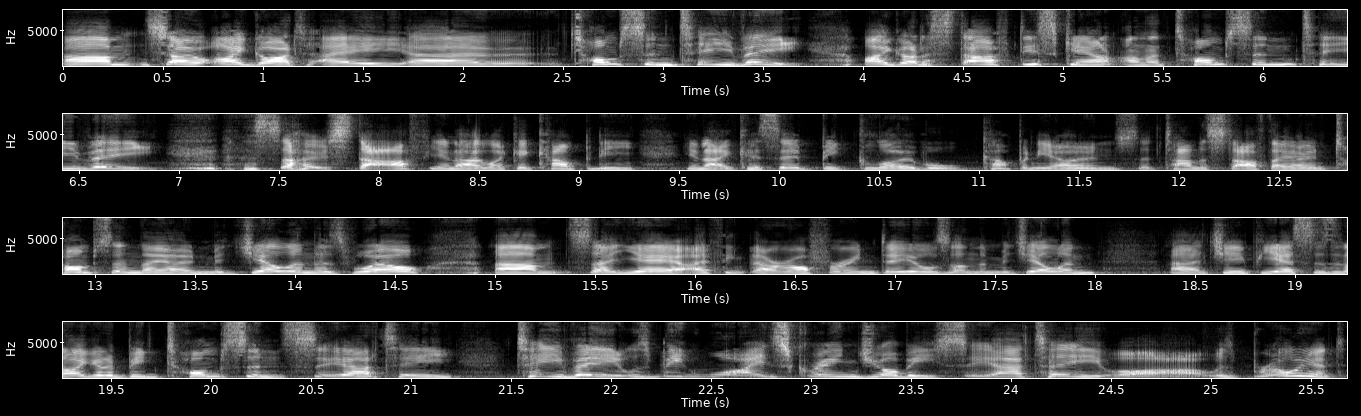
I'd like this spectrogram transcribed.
Um, so I got a uh, Thomson TV. I got a staff discount on a Thomson TV. so staff, you know, like a company, you know, because a big global company owns a ton of stuff. They own Thomson, they own Magellan as well. Um, so yeah, I think they're offering deals on the Magellan uh, GPSs, and I got a big Thomson CRT TV. It was big widescreen jobby CRT. Oh, it was brilliant.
